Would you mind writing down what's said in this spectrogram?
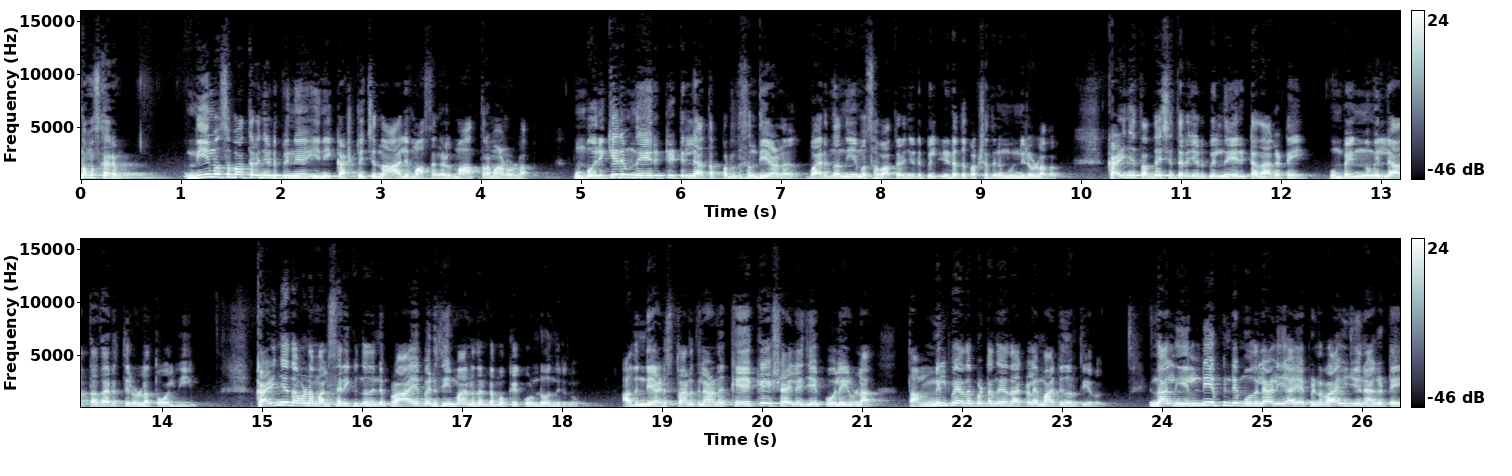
നമസ്കാരം. നിയമസഭാ തെരഞ്ഞെടുപ്പിന് ഇനി കഷ്ടിച്ച് നാല് മാസങ്ങൾ മാത്രമാണുള്ളത്. മുമ്പ് ഒരിക്കലും നേരിട്ടിട്ടില്ലാത്ത പ്രതിസന്ധിയാണ് വരുന്ന നിയമസഭാ തെരഞ്ഞെടുപ്പിൽ ഇടതുപക്ഷത്തിന് മുന്നിലുള്ളത്. കഴിഞ്ഞ തദ്ദേശ തെരഞ്ഞെടുപ്പിൽ നേരിട്ടതാകട്ടെ മുമ്പെങ്ങുമില്ലാത്ത തരത്തിലുള്ള തോൽവിയും. കഴിഞ്ഞ തവണ മത്സരിക്കുന്നതിന് പ്രായപരിധി മാനദണ്ഡമൊക്കെ കൊണ്ടുവന്നിരുന്നു. അതിന്റെ അടിസ്ഥാനത്തിലാണ് കെ കെ ശൈലജയെ പോലെയുള്ള തമ്മിൽ ഭേദപ്പെട്ട നേതാക്കളെ മാറ്റി നിർത്തിയത്. എന്നാൽ എൽ ഡി എഫിന്റെ മുതലാളിയായ പിണറായി വിജയനാകട്ടെ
